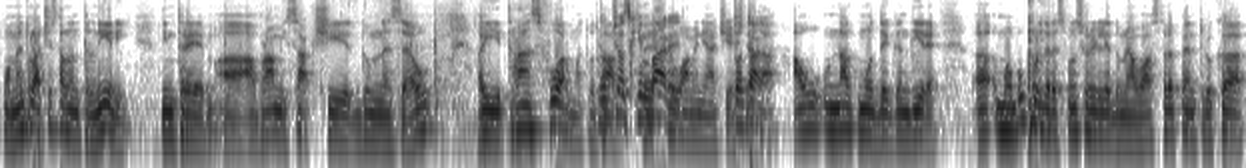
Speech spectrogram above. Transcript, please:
Momentul acesta al întâlnirii dintre Avram, Isaac și Dumnezeu îi transformă total o schimbare pe, pe oamenii aceștia. Total. Da? Au un alt mod de gândire. Mă bucur de răspunsurile dumneavoastră pentru că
